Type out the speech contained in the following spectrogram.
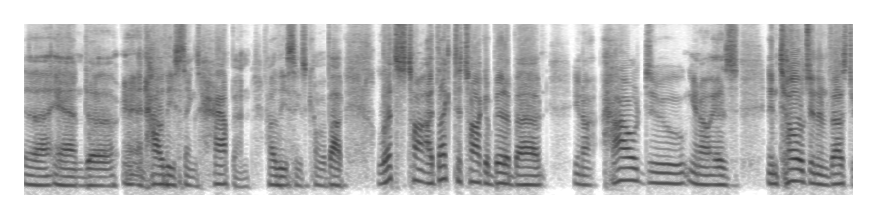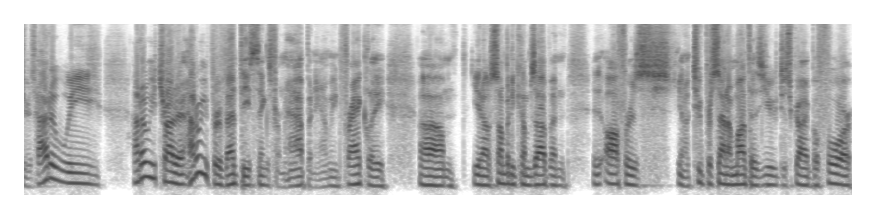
uh, and and how these things happen, how these things come about. Let's talk. I'd like to talk a bit about you know how do you know as intelligent investors how do we how do we try to how do we prevent these things from happening? I mean frankly um, you know somebody comes up and offers you know 2% a month as you described before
